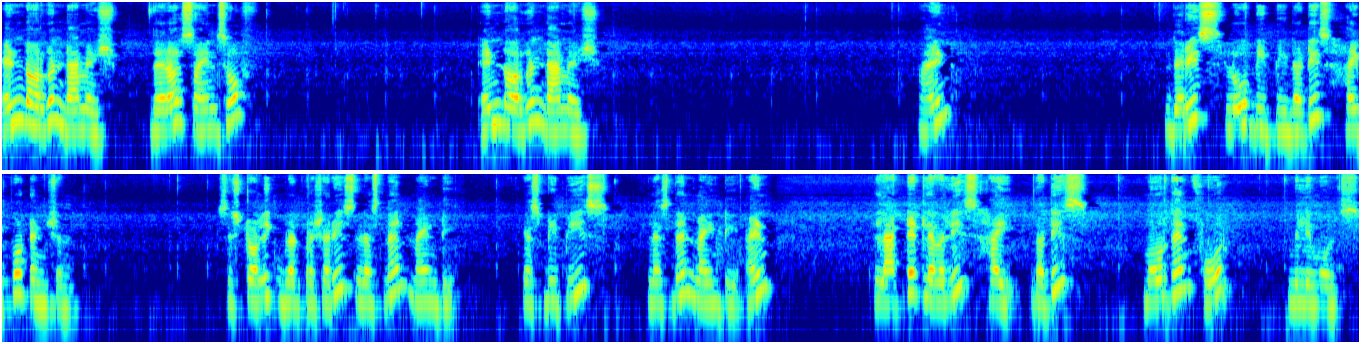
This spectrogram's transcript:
end organ damage. There are signs of end organ damage and there is low BP that is hypotension. Systolic blood pressure is less than 90. SBP is less than 90 and lactate level is high that is more than 4 millimoles.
